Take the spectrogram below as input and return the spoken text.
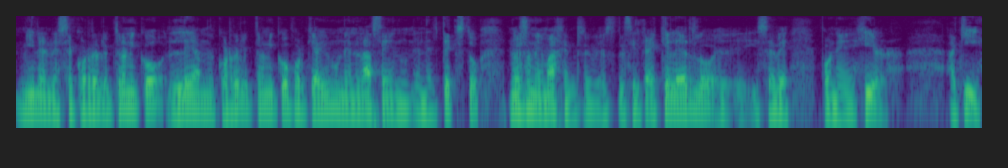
miren ese correo electrónico, lean el correo electrónico porque hay un enlace en, en, el texto, no es una imagen, es decir, que hay que leerlo eh, y se ve, pone here, aquí.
